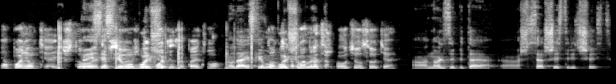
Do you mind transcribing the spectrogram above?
я понял тебя, что То есть, это если его больше... гипотеза, поэтому... Ну да, если его больше какой будет... процент получился у тебя? 0,6636.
